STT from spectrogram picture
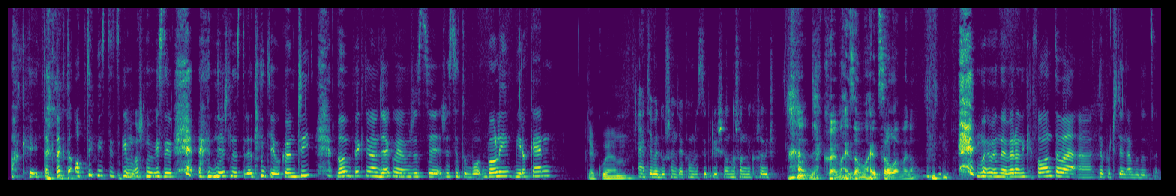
OK, tak takto optimisticky možno myslím dnešné stretnutie ukončiť. Veľmi pekne vám ďakujem, že ste, že ste tu boli. Miroken. Ďakujem. A tebe, Dušan, ďakujem, že si prišiel. Dušan Mikušovič. ďakujem aj za moje celé meno. moje meno je Veronika Folantová a do počte na budúce.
